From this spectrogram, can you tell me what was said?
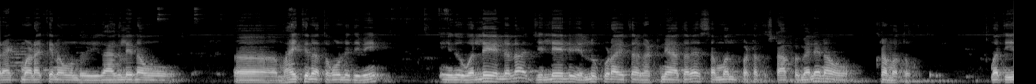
ಟ್ರ್ಯಾಕ್ ಮಾಡೋಕ್ಕೆ ನಾವು ಒಂದು ಈಗಾಗಲೇ ನಾವು ಮಾಹಿತಿನ ತೊಗೊಂಡಿದ್ದೀವಿ. ಇದು ವಲ್ಲೆಯಲ್ಲೆಲ್ಲ ಜಿಲ್ಲೆಯಲ್ಲೂ ಎಲ್ಲೂ ಕೂಡ ಈ ಥರ ಘಟನೆ ಆದರೆ ಸಂಬಂಧಪಟ್ಟ ಸ್ಟಾಫ್ ಮೇಲೆ ನಾವು ಕ್ರಮ ತಗೋತೀವಿ. ಮತ್ತು ಈ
